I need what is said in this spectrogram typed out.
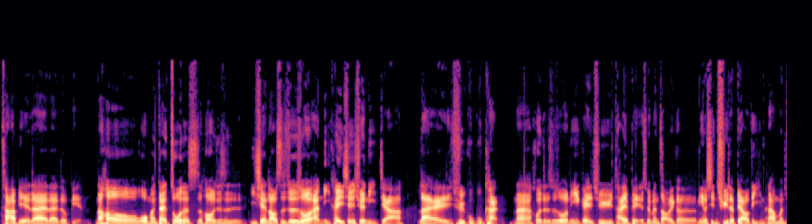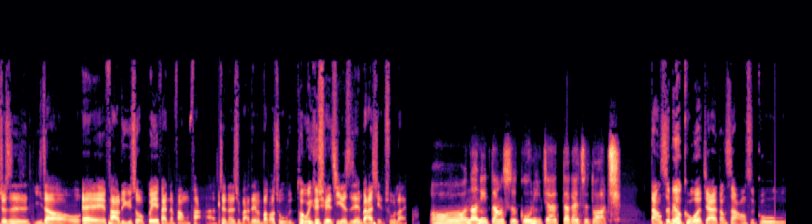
差别在在这边。然后我们在做的时候，就是以前老师就是说，哎，你可以先选你家来去估估看。那或者是说，你也可以去台北随便找一个你有兴趣的标的。那我们就是依照诶法律所规范的方法，真的去把这份报告书，透过一个学期的时间把它写出来。哦，那你当时估你家大概值多少钱？当时没有估我家，当时好像是估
